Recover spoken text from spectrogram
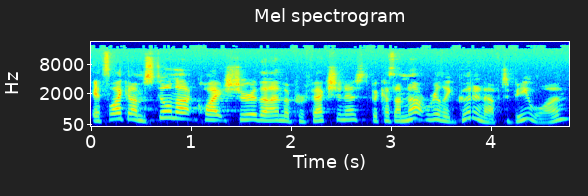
it's like I'm still not quite sure that I'm a perfectionist because I'm not really good enough to be one.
